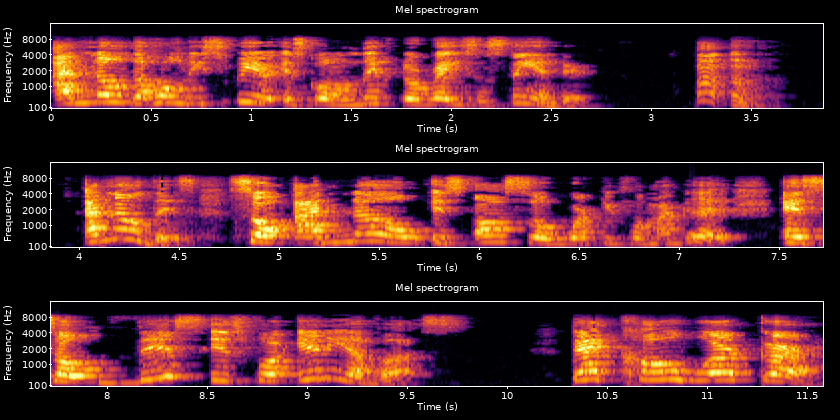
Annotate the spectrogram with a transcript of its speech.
I know the Holy Spirit is going to lift or raise a standard. Mm-mm. I know this. So I know it's also working for my good. And so this is for any of us. That co-worker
